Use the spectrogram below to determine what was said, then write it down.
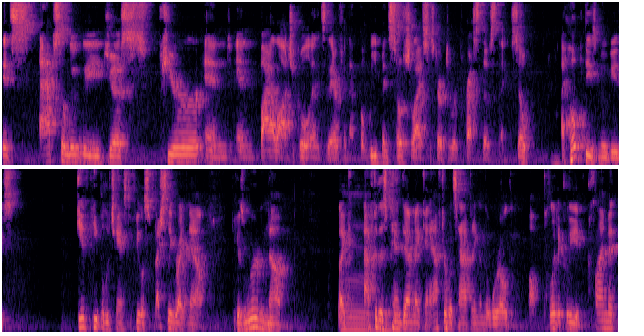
it's absolutely just pure and and biological and it's there for them. But we've been socialized to start to repress those things. So i hope these movies give people a chance to feel especially right now because we're numb. Like mm. after this pandemic and after what's happening in the world and uh, politically and climate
